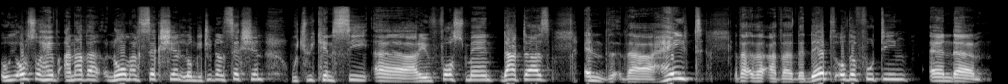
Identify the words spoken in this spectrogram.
we also have another normal section longitudinal section which we can see uh, reinforcement datas and the height the, the, the, the depth of the footing and um,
